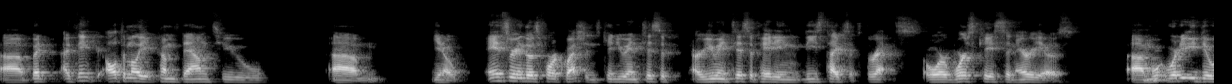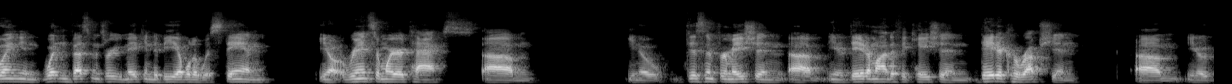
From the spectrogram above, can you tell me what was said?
uh, but I think ultimately it comes down to, um, you know, answering those four questions. Can you anticipate? Are you anticipating these types of threats or worst case scenarios? Um, mm-hmm. what are you doing, and what investments are you making to be able to withstand, you know, ransomware attacks? Um, you know, disinformation, um, you know, data modification, data corruption, um, you know,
